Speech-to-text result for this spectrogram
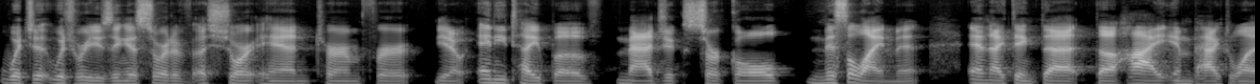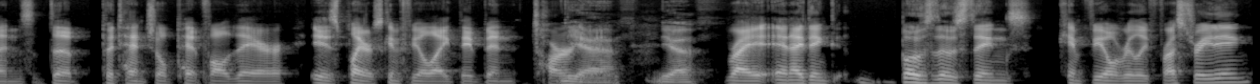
Which which we're using as sort of a shorthand term for you know any type of magic circle misalignment and i think that the high impact ones the potential pitfall there is players can feel like they've been targeted. Yeah, yeah, right? And i think both of those things can feel really frustrating.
